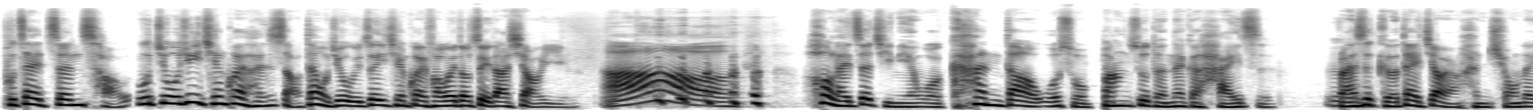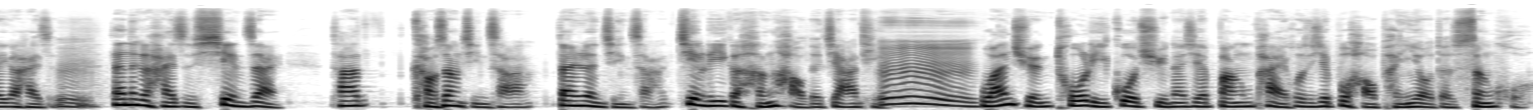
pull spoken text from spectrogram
不再争吵。我觉我觉得一千块很少，但我觉得我这一千块发挥到最大效益了。哦，后来这几年，我看到我所帮助的那个孩子，本来是隔代教养很穷的一个孩子，嗯但那个孩子现在他考上警察，担任警察，建立一个很好的家庭，嗯完全脱离过去那些帮派或者一些不好朋友的生活。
